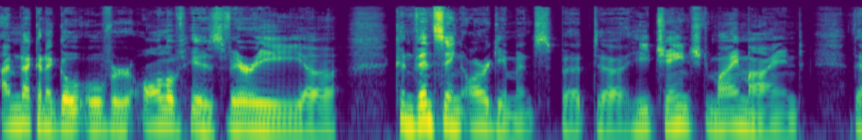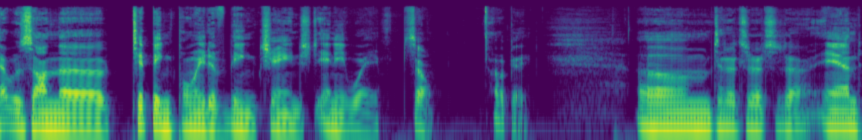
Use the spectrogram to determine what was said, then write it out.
I'm not going to go over all of his very uh, convincing arguments, but uh, he changed my mind that was on the tipping point of being changed anyway. So, okay. Um, and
